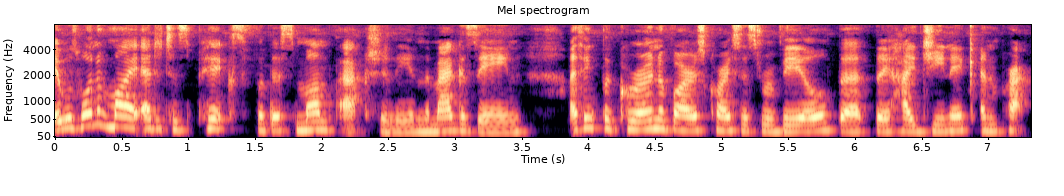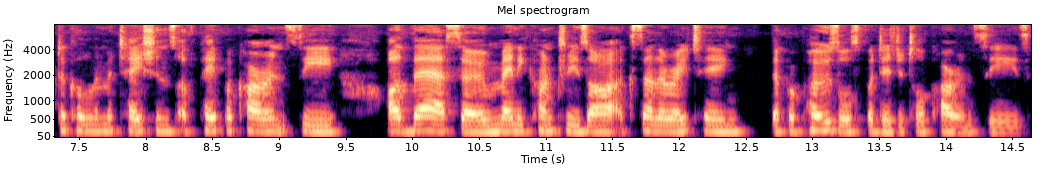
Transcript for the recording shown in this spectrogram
it was one of my editor's picks for this month, actually, in the magazine. I think the coronavirus crisis revealed that the hygienic and practical limitations of paper currency are there. So many countries are accelerating their proposals for digital currencies.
